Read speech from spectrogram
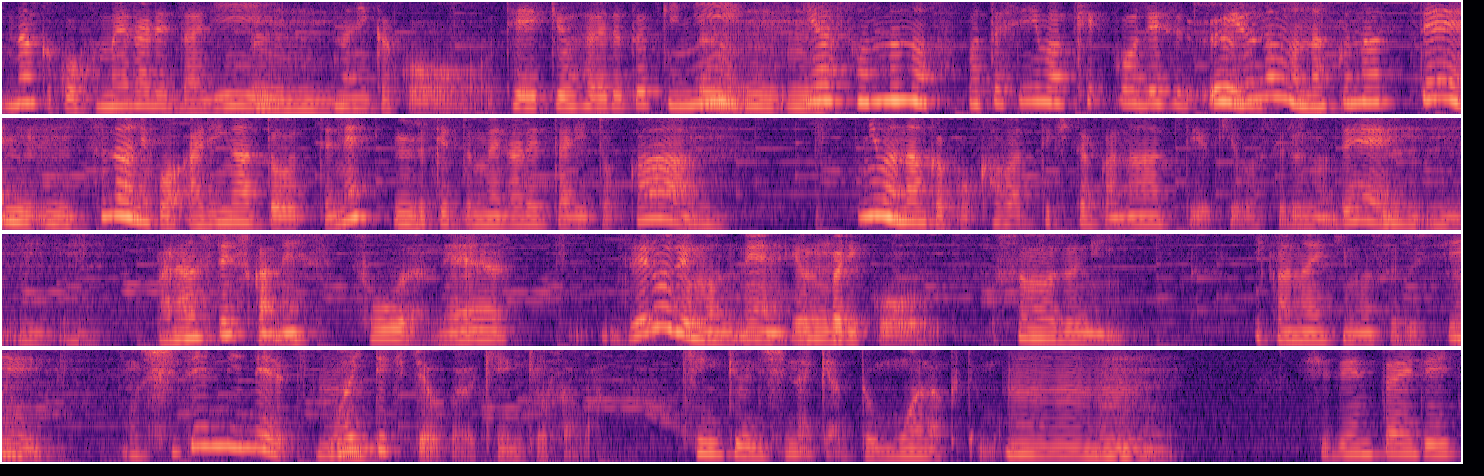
なんかこう褒められたり、うんうん何かこう提供された時に、うんうんうん。いやそんなの私は結構ですっていうのもなくなって、うんうん。素直にこうありがとうってね、うん。受け止められたりとかうんにはなんかこう変わってきたかなっていう気はするので、うんうんうんうん。バランスですかね。そうだね。ゼロでもねやっぱりこう、スムーズにいかない気もするし、うん。もう自然にねうん。湧いてきちゃうから、謙虚さは。謙虚にしなきゃって思わなくても、うんうんうん。うん。自然体でい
